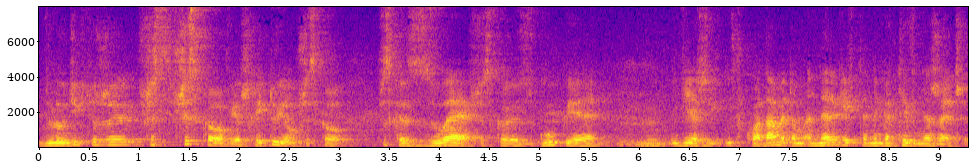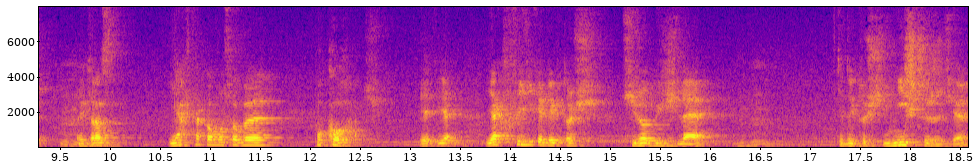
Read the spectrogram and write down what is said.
w ludzi, którzy wszy- wszystko, wiesz, hejtują, wszystko, wszystko jest złe, wszystko jest głupie i wiesz, i wkładamy tą energię w te negatywne rzeczy. No i teraz jak taką osobę pokochać? Jak, jak, w chwili, kiedy ktoś ci robi źle, kiedy ktoś ci niszczy życie,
